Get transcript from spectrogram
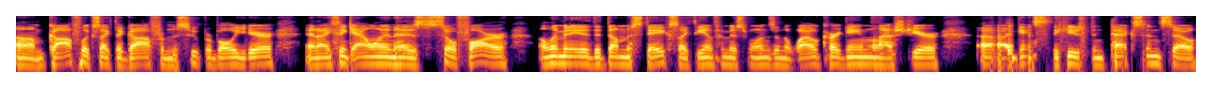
Um, Goff looks like the Goff from the Super Bowl year, and I think Allen has so far eliminated the dumb mistakes like the infamous ones in the wild card game last year uh, against the Houston Texans. So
